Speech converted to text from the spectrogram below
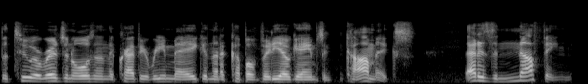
the two originals and then the crappy remake, and then a couple of video games and comics. That is nothing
